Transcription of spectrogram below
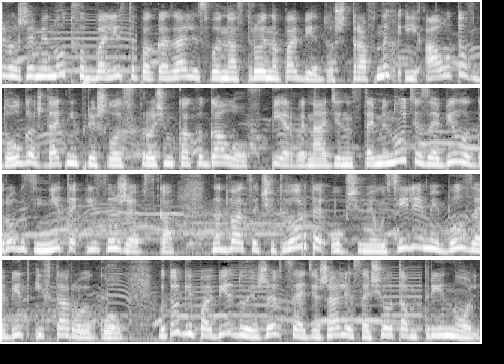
первых же минут футболисты показали свой настрой на победу. Штрафных и аутов долго ждать не пришлось, впрочем, как и голов. Первый на 11 минуте забил игрок «Зенита» из Ижевска. На 24-й общими усилиями был забит и второй гол. В итоге победу ижевцы одержали со счетом 3-0.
